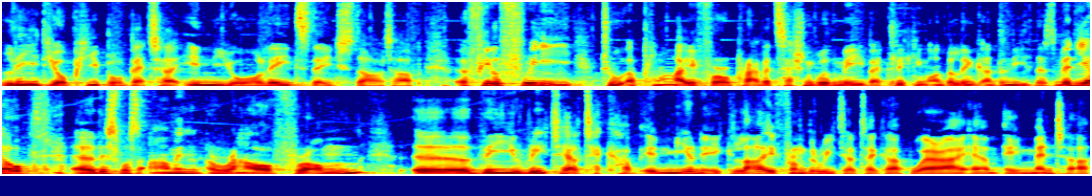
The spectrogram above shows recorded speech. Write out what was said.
lead your people better in your late stage startup, uh, feel free to apply for a private session with me by clicking on the link underneath this video. Uh, this was Armin Rao from uh, the Retail Tech Hub in Munich, live from the Retail Tech Hub, where I am a mentor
